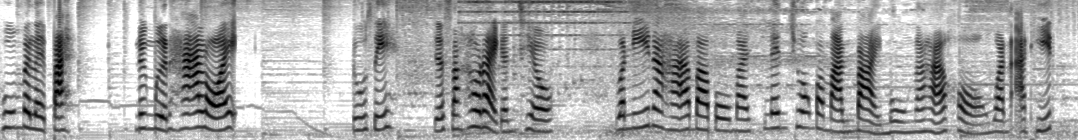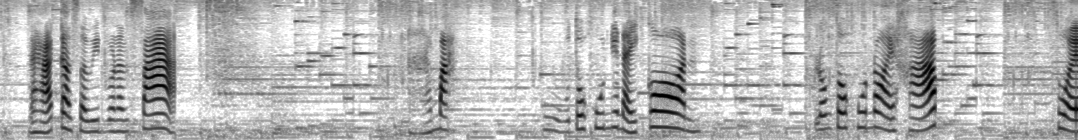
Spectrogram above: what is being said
ทุ่มไปเลยไปหนึ่งหมื่นห้าร้อยดูสิ จะสักเท่าไหร่กันเชียว วันนี้นะคะ บาโบมาเล่นช่วงประมาณบ่ายโมงนะคะ ของวันอาทิตย์นะคะ กับสวิตวอนันซ่าอ่า มาโอ้โหตัวคูณอยู่ไหนก่อน ลงตัวคูณหน่อยครับ สวย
